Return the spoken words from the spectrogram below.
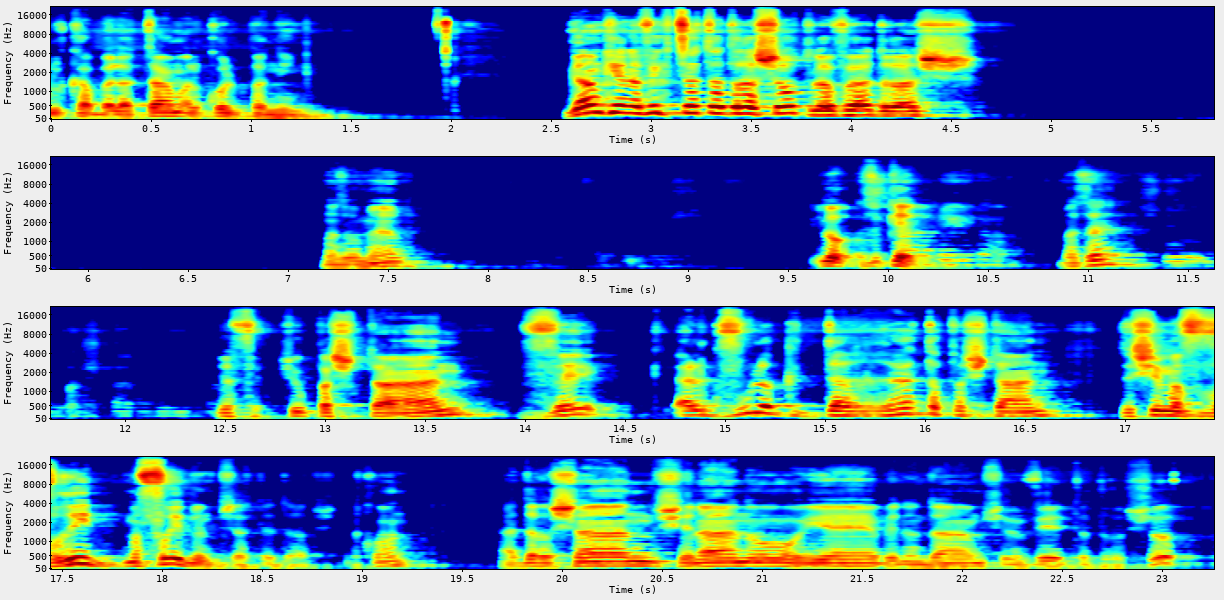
ולקבלתם על כל פנים. גם כן נביא קצת הדרשות לא הדרש. מה זה אומר? לא, זה כן. מה זה? שהוא פשטן בעיקר. יפה, שהוא פשטן, ועל גבול הגדרת הפשטן זה שמפריד, מפריד בין פשט לדרש, נכון? הדרשן שלנו יהיה בן אדם שמביא את הדרשות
